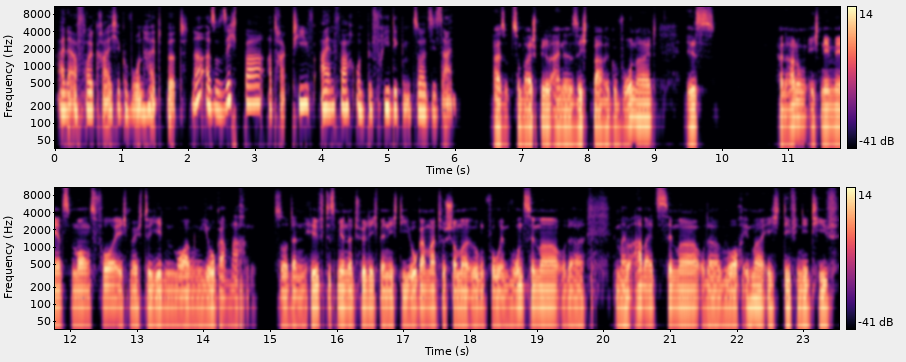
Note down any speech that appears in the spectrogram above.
eine erfolgreiche Gewohnheit wird. Ne? Also sichtbar, attraktiv, einfach und befriedigend soll sie sein. Also zum Beispiel eine sichtbare Gewohnheit ist, keine Ahnung, ich nehme mir jetzt morgens vor, ich möchte jeden Morgen Yoga machen. So, dann hilft es mir natürlich, wenn ich die Yogamatte schon mal irgendwo im Wohnzimmer oder in meinem Arbeitszimmer oder wo auch immer ich definitiv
